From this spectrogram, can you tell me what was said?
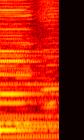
Música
